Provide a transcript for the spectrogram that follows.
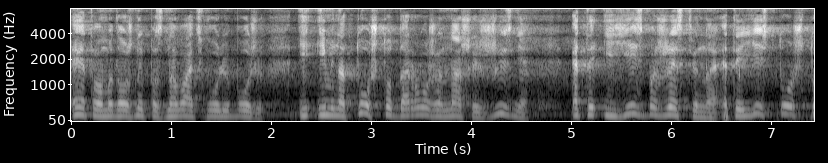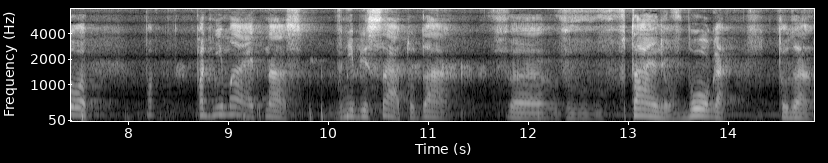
этого мы должны познавать волю Божью. И именно то, что дороже нашей жизни, это и есть божественное, это и есть то, что поднимает нас в небеса, туда, в, в, в тайну, в Бога, туда,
